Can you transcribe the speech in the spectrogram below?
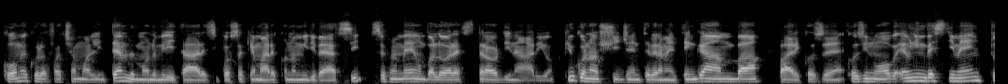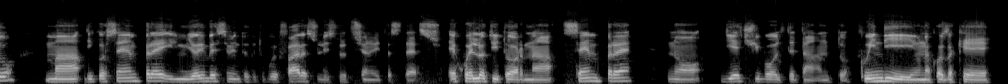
come quello che facciamo all'interno del mondo militare si possa chiamare economi diversi, secondo me è un valore straordinario. Più conosci gente veramente in gamba, pari cose, cose nuove, è un investimento, ma dico sempre il miglior investimento che tu puoi fare è sull'istruzione di te stesso e quello ti torna sempre no, 10 volte tanto. Quindi una cosa che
